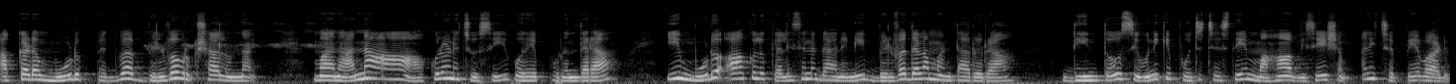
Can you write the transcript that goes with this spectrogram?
అక్కడ మూడు పెద్ద బిల్వ వృక్షాలున్నాయి. మా నాన్న ఆ ఆకులను చూసి ఒరే పురందరా ఈ మూడు ఆకులు కలిసిన దానిని బిల్వదళం అంటారురా. దీంతో శివునికి పూజ చేస్తే మహా విశేషం అని చెప్పేవాడు.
